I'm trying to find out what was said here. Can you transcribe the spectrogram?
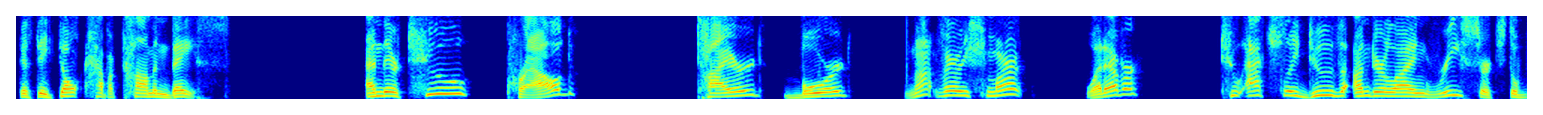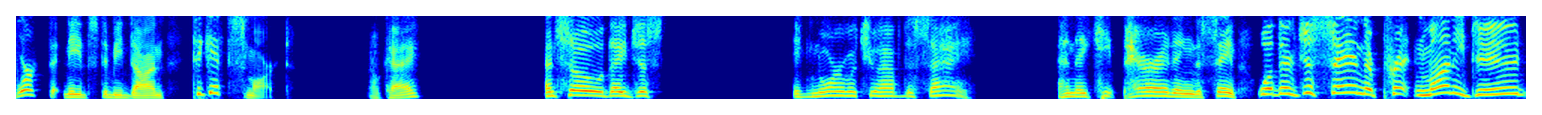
because they don't have a common base. And they're too proud, tired, bored, not very smart, whatever, to actually do the underlying research, the work that needs to be done to get smart. Okay. And so they just ignore what you have to say and they keep parroting the same. Well, they're just saying they're printing money, dude.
